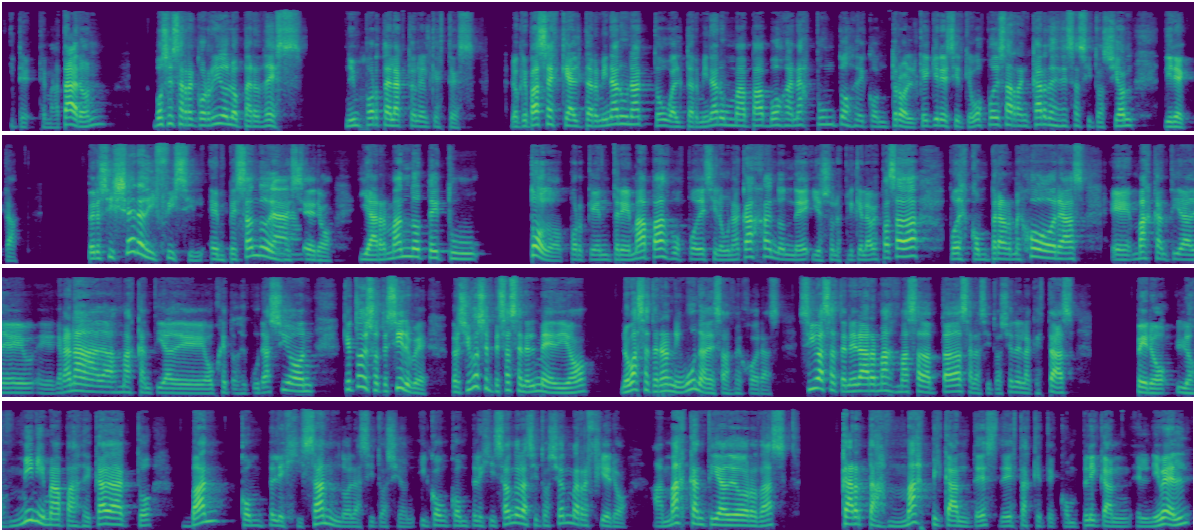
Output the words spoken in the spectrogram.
y te, te mataron, vos ese recorrido lo perdés, no importa el acto en el que estés. Lo que pasa es que al terminar un acto o al terminar un mapa, vos ganás puntos de control. ¿Qué quiere decir? Que vos podés arrancar desde esa situación directa. Pero si ya era difícil, empezando desde Claro. cero y armándote tu todo, porque entre mapas vos podés ir a una caja en donde, y eso lo expliqué la vez pasada, podés comprar mejoras, eh, más cantidad de eh, granadas, más cantidad de objetos de curación, que todo eso te sirve. Pero si vos empezás en el medio, no vas a tener ninguna de esas mejoras. Sí vas a tener armas más adaptadas a la situación en la que estás, pero los minimapas de cada acto van complejizando la situación. Y con complejizando la situación me refiero a más cantidad de hordas, cartas más picantes, de estas que te complican el nivel,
